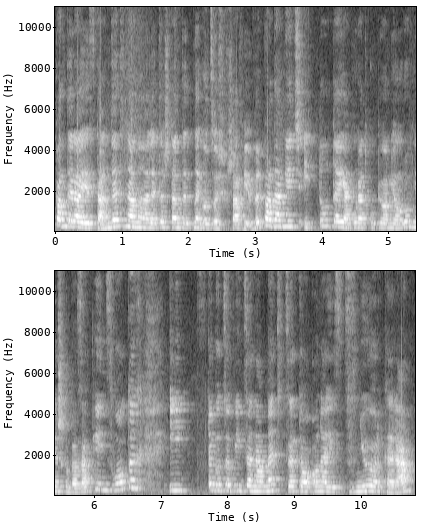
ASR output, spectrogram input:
Pantera jest tandetna, no ale też tandetnego coś w szafie wypada mieć i tutaj akurat kupiłam ją również chyba za 5 zł i z tego co widzę na metce to ona jest z New Yorkera,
